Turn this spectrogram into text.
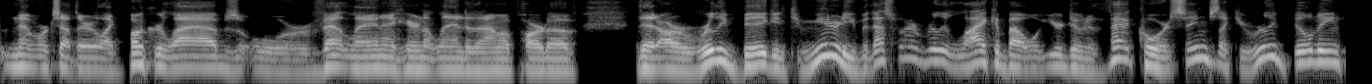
networks out there like Bunker Labs or Vetlanta here in Atlanta that I'm a part of that are really big in community. But that's what I really like about what you're doing with VetCor. It seems like you're really building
